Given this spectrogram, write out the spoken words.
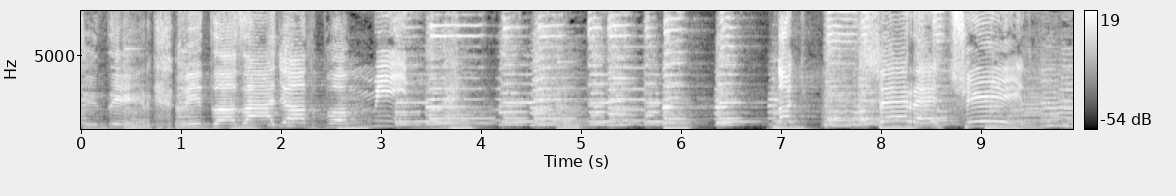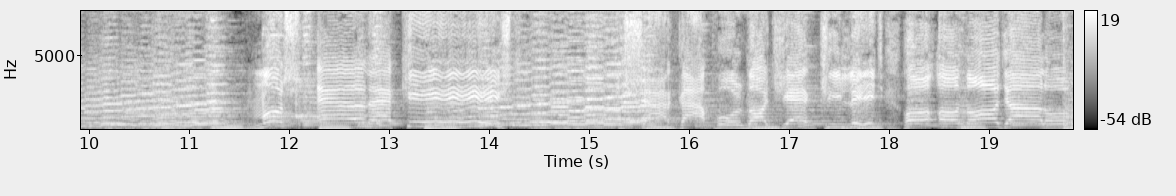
tündér, vidd az ágyadba minden. Nagy szerencséd, most elnekést, sárgából nagy jenki légy, ha a nagy álom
